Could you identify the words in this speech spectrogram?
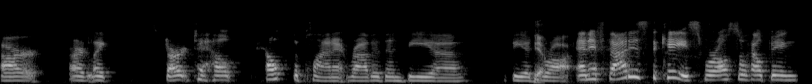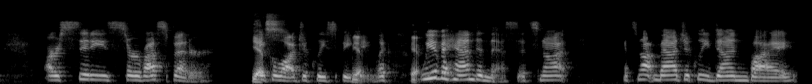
are are like start to help help the planet rather than be a be a Yeah. draw. And if that is the case, we're also helping our cities serve us better, Yes. ecologically speaking. Like Yeah. we have a hand in this. It's not it's not magically done by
